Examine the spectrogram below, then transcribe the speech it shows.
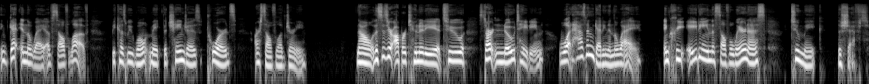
and get in the way of self love because we won't make the changes towards our self love journey. Now, this is your opportunity to start notating what has been getting in the way and creating the self awareness to make the shift.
